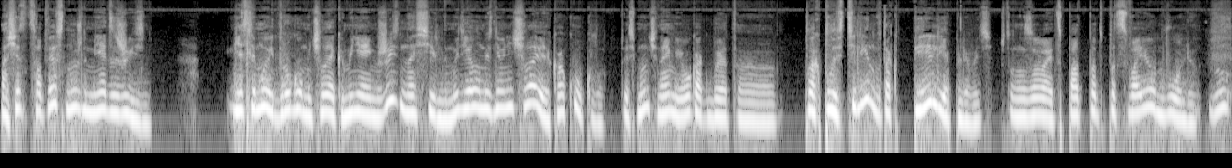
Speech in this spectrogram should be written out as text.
Значит, соответственно, нужно менять жизнь если мы другому человеку меняем жизнь насильно, мы делаем из него не человека, а куклу. То есть мы начинаем его как бы это как пластилин вот так перелепливать, что называется, под, под, под свою волю. Ну,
